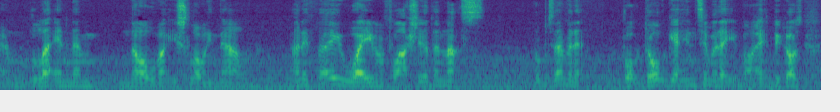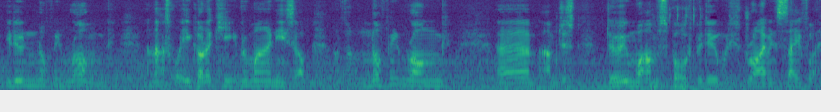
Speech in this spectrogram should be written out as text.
and letting them know that you're slowing down. And if they wave and flash you, then that's up to them, innit? But don't get intimidated by it because you're doing nothing wrong. And that's what you've got to keep reminding yourself. I've done nothing wrong. Um, I'm just doing what I'm supposed to be doing, which is driving safely.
